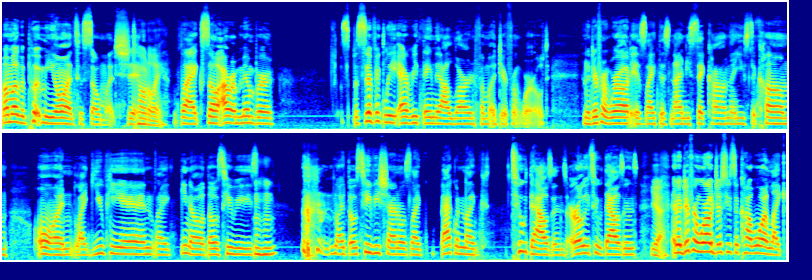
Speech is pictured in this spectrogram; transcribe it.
my mother put me on to so much shit. totally. Like, so I remember specifically everything that I learned from A Different World. And A Different World is like this 90s sitcom that used to come on like UPN, like, you know, those TVs, Mm-hmm. like those TV channels, like back when like 2000s, early 2000s. Yeah. And A Different World just used to come on like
